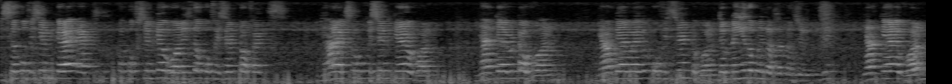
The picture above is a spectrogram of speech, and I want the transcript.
इसका कोफिशिएंट क्या है? एक्स का कोफिशिएंट क्या है? One is the coefficient of x यहाँ एक्स का कोफिशिएंट क्या है? वन यहाँ क्या है बेटा? वन यहाँ क्या है भाई? कोफिशिएंट वन जब नहीं है तो अपनी तरफ़ से कंसीडर कीजिए। यहाँ क्या है? वन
